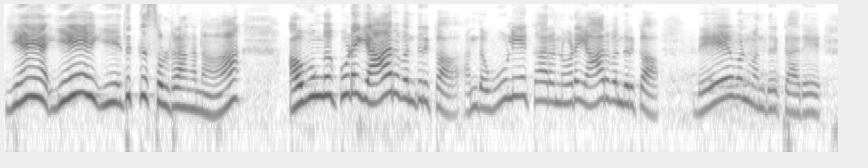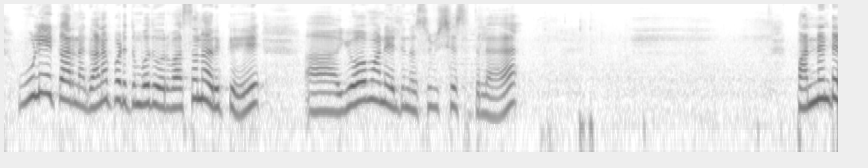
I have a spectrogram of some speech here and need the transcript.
ஏன் ஏன் எதுக்கு சொல்கிறாங்கன்னா அவங்க கூட யார் வந்திருக்கா? அந்த ஊழியக்காரனோட யார் வந்திருக்கா? தேவன் வந்திருக்காரு. ஊழியக்காரனை கனப்படுத்தும் போது ஒரு வசனம் இருக்குது யோவான் எழுதின சுவிசேஷத்தில் பன்னெண்டு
